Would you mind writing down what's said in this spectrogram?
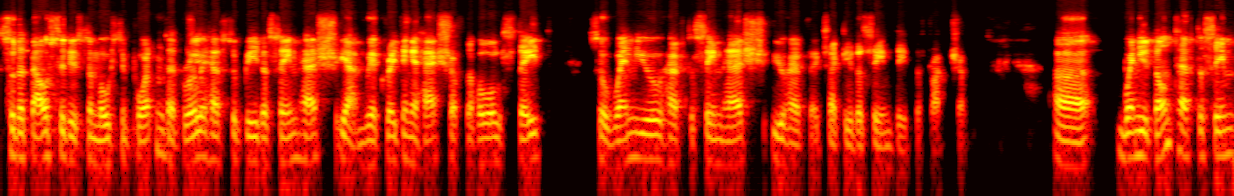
so the DAO state is the most important. That really has to be the same hash. Yeah, we're creating a hash of the whole state. So when you have the same hash, you have exactly the same data structure. Uh, when you don't have the same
